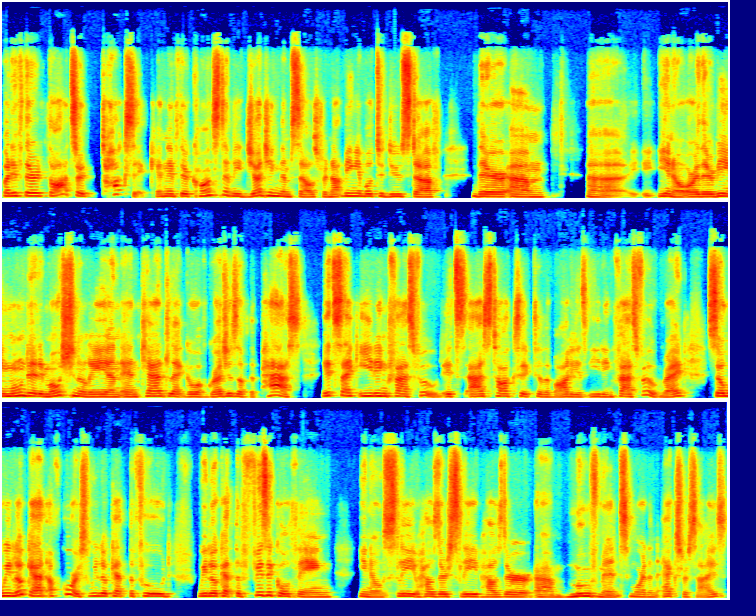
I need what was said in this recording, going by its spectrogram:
but if their thoughts are toxic and if they're constantly judging themselves for not being able to do stuff, they're, um, uh, you know, or they're being wounded emotionally and, and can't let go of grudges of the past, it's like eating fast food. It's as toxic to the body as eating fast food, right? So we look at, of course, we look at the food, we look at the physical thing, you know, sleep, how's their sleep, how's their um, movement more than exercise.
